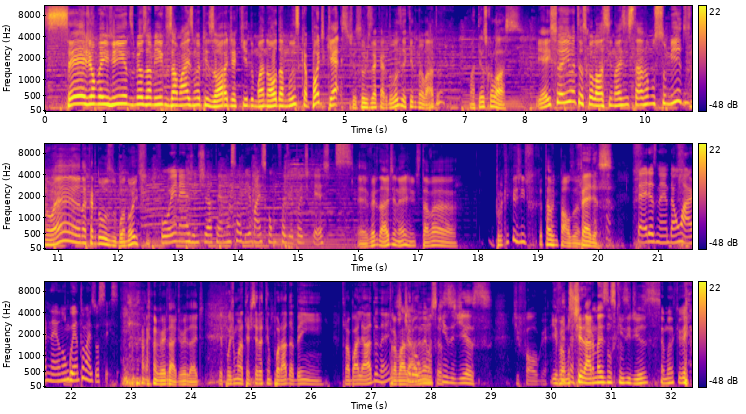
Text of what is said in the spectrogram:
Sejam bem-vindos, meus amigos, a mais um episódio aqui do Manual da Música Podcast. Eu sou o José Cardoso, aqui do meu lado. Matheus Colossi. E é isso aí, Matheus Colossi. Nós estávamos sumidos, não é, Ana Cardoso? Boa noite. Foi, né? A gente já até não sabia mais como fazer podcasts. É verdade, né? A gente tava. Por que, que a gente tava em pausa? Né? Férias. Férias, né? Dá um ar, né? Eu não aguento mais vocês. verdade, verdade. Depois de uma terceira temporada bem trabalhada, né? A gente Trabalhada, tirou né, uns Matheus? 15 dias de folga. E vamos tirar mais uns 15 dias semana que vem.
